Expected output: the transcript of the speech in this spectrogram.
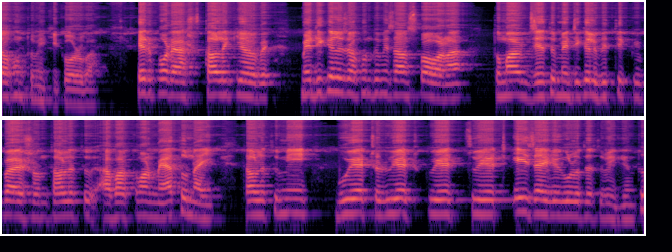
তখন তুমি কি করবা? এরপরে আস, তাহলে কি হবে? মেডিকেলে যখন তুমি চান্স পাবা না, তোমার যেহেতু মেডিকেল ভিত্তিক প্রিপারেশন তাহলে আবার তোমার ম্যাথও নাই, তাহলে তুমি বুয়েট, রুয়েট, কুয়েট চুয়েট এই জায়গাগুলোতে তুমি কিন্তু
